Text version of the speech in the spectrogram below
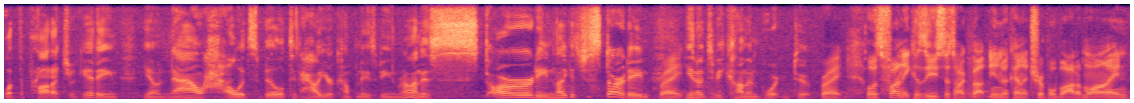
what the product you're getting, you know, now how it's built and how your company is being run is starting, like it's just starting, right. you know, to become important too. Right. Well, it's funny because you used to talk about, you know, kind of triple bottom line,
